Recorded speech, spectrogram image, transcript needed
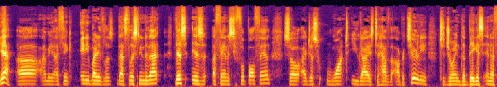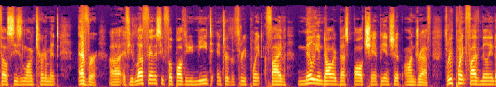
Yeah, uh, I mean, I think anybody that's listening to that, this is a fantasy football fan. So I just want you guys to have the opportunity to join the biggest NFL season long tournament ever. Uh, if you love fantasy football, then you need to enter the $3.5 million best ball championship on draft. $3.5 million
